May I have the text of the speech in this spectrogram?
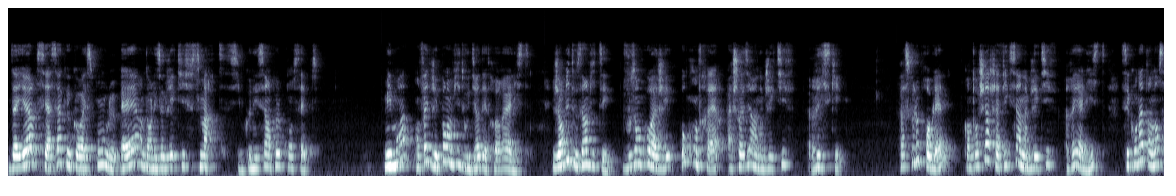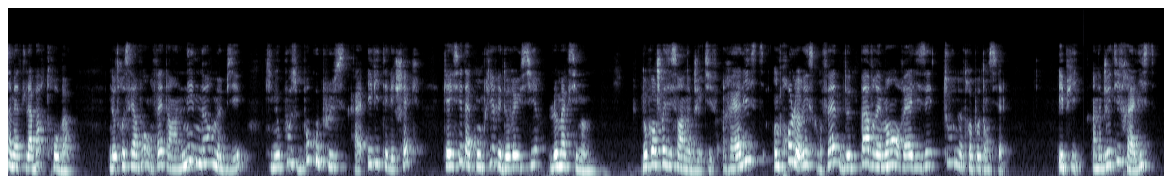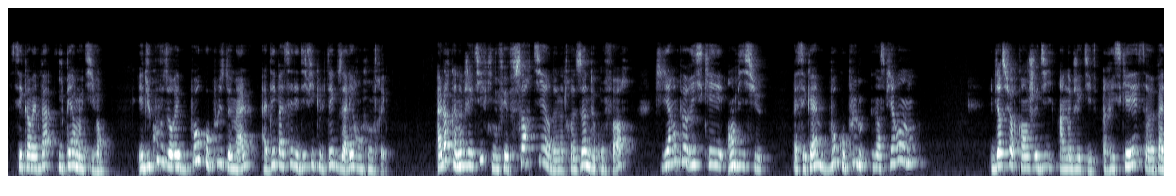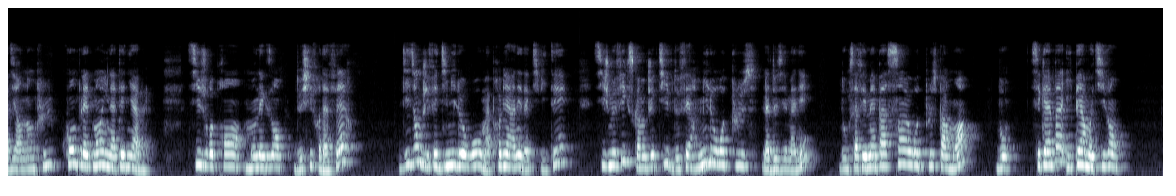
D'ailleurs, c'est à ça que correspond le R dans les objectifs SMART, si vous connaissez un peu le concept. Mais moi, en fait, j'ai pas envie de vous dire d'être réaliste. J'ai envie de vous inviter, de vous encourager, au contraire, à choisir un objectif risqué. Parce que le problème, quand on cherche à fixer un objectif réaliste, c'est qu'on a tendance à mettre la barre trop bas. Notre cerveau, en fait, a un énorme biais qui nous pousse beaucoup plus à éviter l'échec qu'à essayer d'accomplir et de réussir le maximum. Donc en choisissant un objectif réaliste, on prend le risque en fait de ne pas vraiment réaliser tout notre potentiel. Et puis, un objectif réaliste, c'est quand même pas hyper motivant. Et du coup, vous aurez beaucoup plus de mal à dépasser les difficultés que vous allez rencontrer. Alors qu'un objectif qui nous fait sortir de notre zone de confort, qui est un peu risqué, ambitieux, bah, c'est quand même beaucoup plus inspirant, non? Et bien sûr, quand je dis un objectif risqué, ça ne veut pas dire non plus complètement inatteignable. Si je reprends mon exemple de chiffre d'affaires, disons que j'ai fait 10 000 euros ma première année d'activité, si je me fixe comme objectif de faire 1000 euros de plus la deuxième année, donc ça fait même pas 100 euros de plus par mois, bon, c'est quand même pas hyper motivant.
